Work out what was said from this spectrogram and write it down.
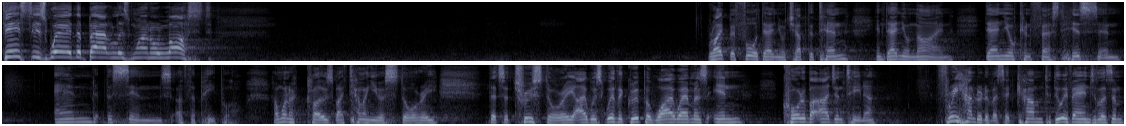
this is where the battle is won or lost. right before Daniel chapter 10, in Daniel 9, Daniel confessed his sin and the sins of the people. I want to close by telling you a story that's a true story. I was with a group of YWAMers in Cordoba, Argentina. 300 of us had come to do evangelism.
